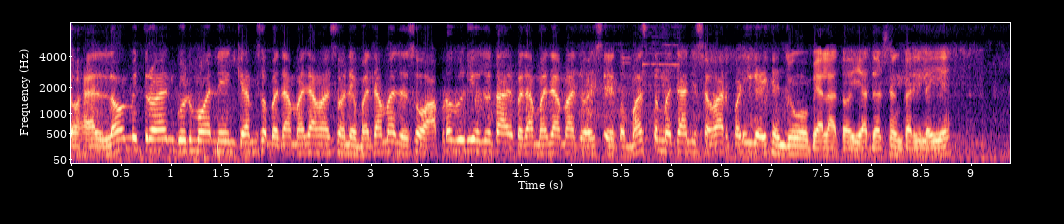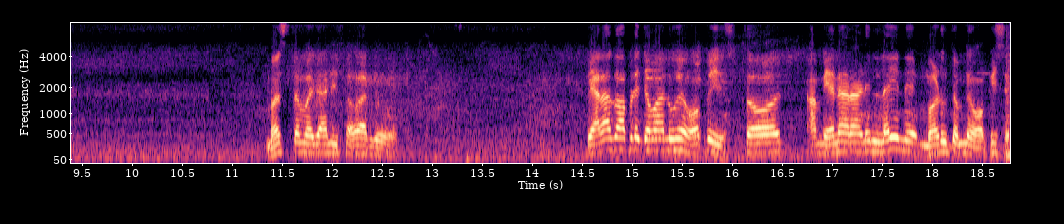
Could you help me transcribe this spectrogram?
તો હેલો મિત્રો એન્ડ ગુડ મોર્નિંગ કેમ છો? બધા મજામાં છો ને? મજામાં જ છો આપણો વીડિયો જોતા બધા મજામાં જ હોય છે. તો મસ્ત મજાની સવાર પડી ગઈ છે જો પહેલાં તો અહીંયા દર્શન કરી લઈએ. મસ્ત મજાની સવાર જુઓ. પહેલા તો આપણે જવાનું છે ઓફિસ, તો આ મેના રાણીને લઈને મળું તમને ઓફિસે.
